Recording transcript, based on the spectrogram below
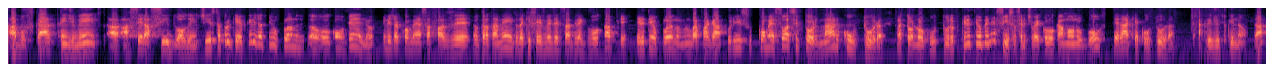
a buscar atendimento, a, a, ser assíduo ao dentista. Por quê? Porque ele já tem o plano, o convênio, ele já começa a fazer o tratamento, daqui seis meses ele sabe que tem que voltar, porque ele tem o plano, não vai pagar por isso. Começou a se tornar cultura, mas tornou cultura porque ele tem o benefício. Se ele tiver que colocar a mão no bolso, será que é cultura? Acredito que não, tá?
